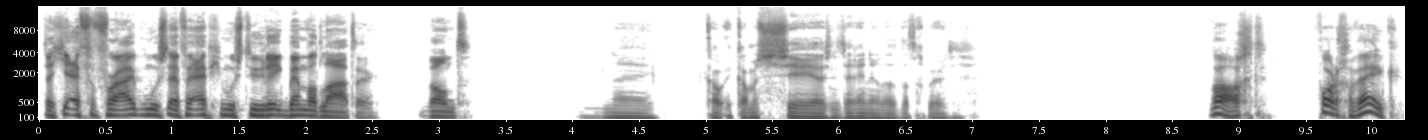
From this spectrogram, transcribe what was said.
Dat je even vooruit moest, even een appje moest sturen. Ik ben wat later. Want nee, ik kan, ik kan me serieus niet herinneren dat dat gebeurd is. Wacht, vorige week.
